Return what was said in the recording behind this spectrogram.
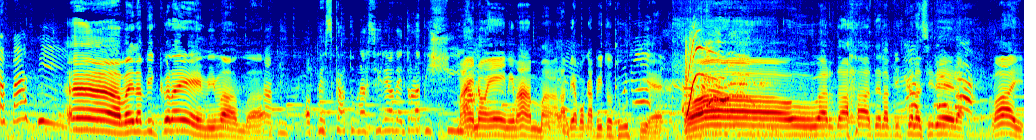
sono io, papi. Ah, ma è la piccola Amy, mamma. Papi, ho pescato una sirena dentro la piscina. Ma è Noemi, mamma, l'abbiamo capito tutti, eh. Wow, guardate la piccola sirena. Vai,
